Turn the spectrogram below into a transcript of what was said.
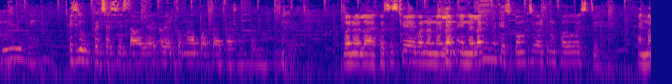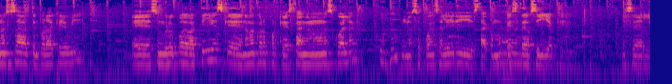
Cool. Es que pensé si estaba abier- abierto en una puerta de atrás, ¿eh? pero no. Bueno, la cosa es que, bueno, en el, en el anime, que supongo que que en un juego, este, al menos esa temporada que yo vi, eh, es un grupo de batillos que no me acuerdo por qué están en una escuela y no se pueden salir y está como que Ah. este osillo que es el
